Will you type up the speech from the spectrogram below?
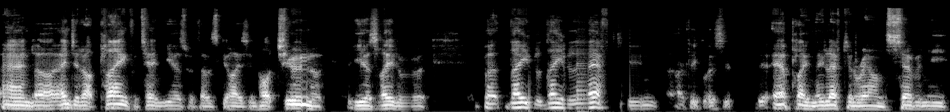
and uh, ended up playing for ten years with those guys in Hot Tuna years later but they they left in I think it was the airplane they left in around seventy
